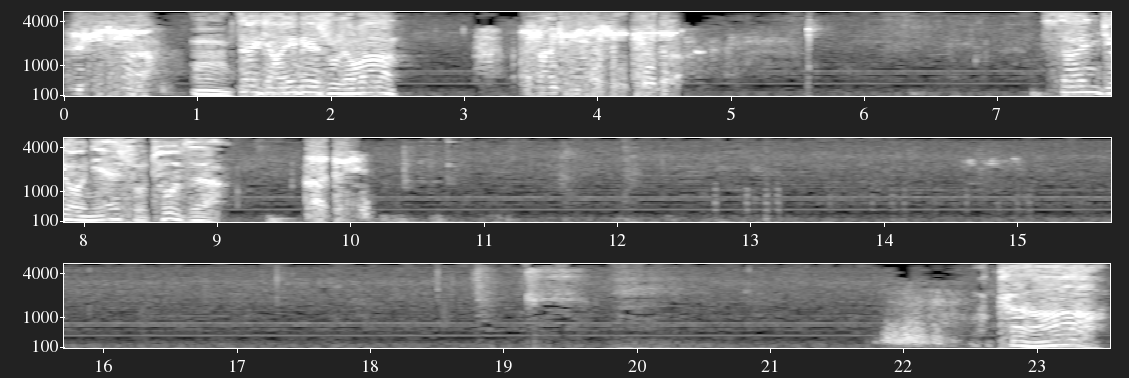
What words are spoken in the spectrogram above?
灵性啊，嗯，再讲一遍属什么？三九年属兔的，三九年属兔子，啊，对，我看啊。我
